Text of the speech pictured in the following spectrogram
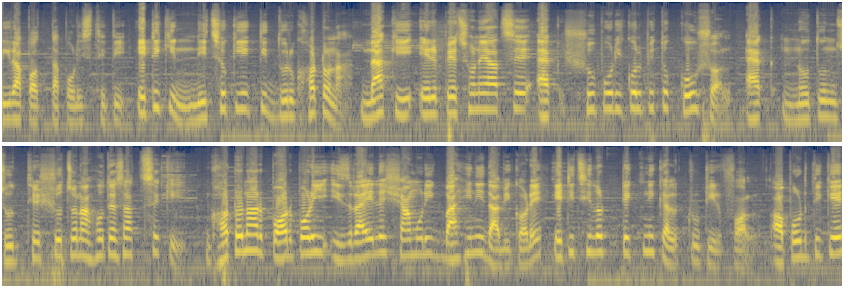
নিরাপত্তা পরিস্থিতি। এটি কি নিছকই একটি দুর্ঘটনা, নাকি এর পেছনে আছে এক সুপরিকল্পিত কৌশল, এক নতুন যুদ্ধের সূচনা হতে যাচ্ছে কি? ঘটনার পরপরই ইসরায়েলের সামরিক বাহিনী দাবি করে, এটি ছিল টেকনিক্যাল ত্রুটির ফল। অপরদিকে,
